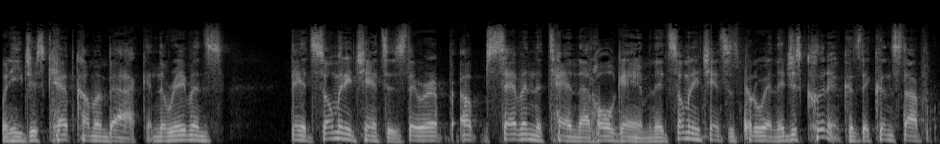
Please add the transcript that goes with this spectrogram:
when he just kept coming back and the Ravens they had so many chances. They were up, up 7 to 10 that whole game and they had so many chances put away and they just couldn't cuz they couldn't stop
